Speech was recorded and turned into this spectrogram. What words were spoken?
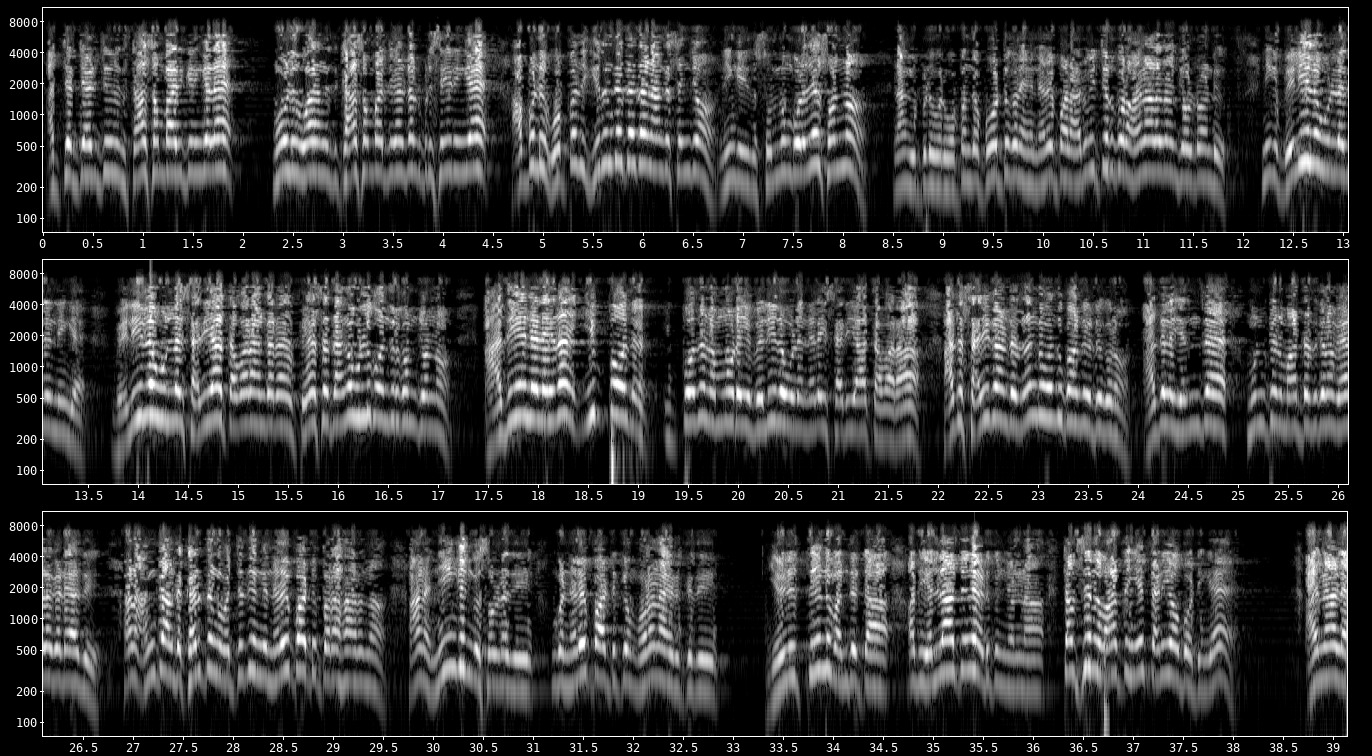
அச்சடிச்சு அடிச்சு காசு சம்பாதிக்கிறீங்களே? மூலி ஓரங்களுக்கு காசு சம்பாதிக்கிறீங்க இப்படி செய்யறீங்க அப்படி ஒப்பந்தம் இருந்ததை தான் நாங்க செஞ்சோம். நீங்க இது சொல்லும் பொழுதே சொன்னோம். நாங்க இப்படி ஒரு ஒப்பந்தம் போட்டுக்கிறோம். எங்க நிலைப்பாடு அறிவிச்சிருக்கிறோம். அதனாலதான் சொல்றோம் நீங்க வெளியில உள்ளது நீங்க. வெளியில உள்ள சரியா தவறாங்கிற பேசதாங்க உள்ளுக்கு வந்திருக்கோம் சொன்னோம். அதே நிலைதான் இப்போது. இப்போது நம்முடைய வெளியில உள்ள நிலை சரியா தவறா? அது சரி காண்றதுங்க வந்து உட்கார்ந்துட்டு இருக்கிறோம். அதுல எந்த முன்பின் மாற்றத்துக்கெல்லாம் வேலை கிடையாது. ஆனா அங்க அந்த கருத்தங்க வச்சது எங்க நிலைப்பாட்டு பிரகாரம் தான். ஆனா நீங்க இங்க சொல்றது உங்க நிலைப்பாட்டுக்கு முரணா இருக்குது. எழுத்துன்னு வந்துட்டா அது எல்லாத்தையும் எடுக்கும் சொன்னா தப்சீர் வார்த்தைங்க தனியா போட்டீங்க. அதனால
